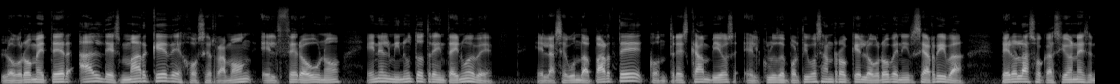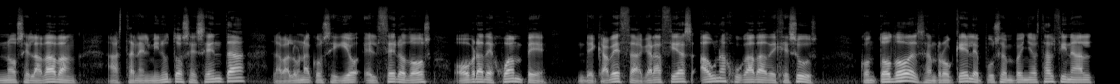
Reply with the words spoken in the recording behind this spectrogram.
logró meter al desmarque de José Ramón el 0-1 en el minuto 39. En la segunda parte, con tres cambios, el Club Deportivo San Roque logró venirse arriba, pero las ocasiones no se la daban. Hasta en el minuto 60, la balona consiguió el 0-2, obra de Juanpe, de cabeza, gracias a una jugada de Jesús. Con todo, el San Roque le puso empeño hasta el final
